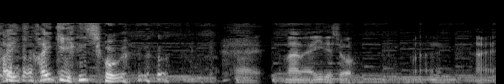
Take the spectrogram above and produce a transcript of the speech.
怪奇、怪奇現象。はい。まあまあいいでしょう。まあ、はい。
